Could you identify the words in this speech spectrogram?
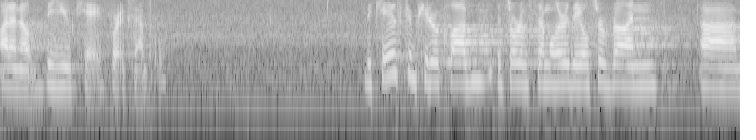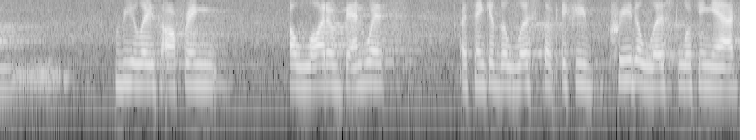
I don't know, the UK, for example. The Chaos Computer Club is sort of similar. They also run um, relays offering a lot of bandwidth. I think in the list of, if you create a list looking at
